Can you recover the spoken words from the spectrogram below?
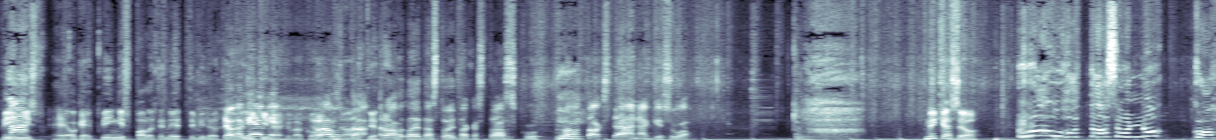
Pingis, hei okei, okay, pingispallot ja nettivideot ei ole okei, ikinä okei. hyvä kombinaatio. rauhoittaa, laitetaan toi takas taskuun. Rauhoittaaks tää näky sua? Mikä se on? Rauhoittaa, se on nokko!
